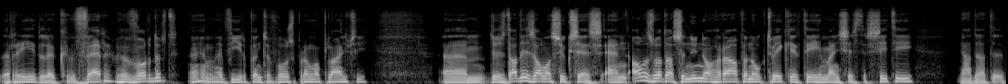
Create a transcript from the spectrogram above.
redelijk ver gevorderd. Hè, met vier punten voorsprong op Leipzig. Ehm, dus dat is al een succes. En alles wat dat ze nu nog rapen, ook twee keer tegen Manchester City. Ja, dat, dat,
